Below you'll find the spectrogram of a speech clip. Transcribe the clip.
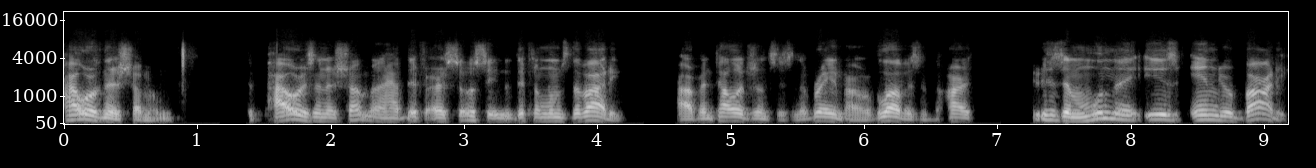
power of the neshama. The powers in neshama have different, are associated with different limbs of the body. Power of intelligence is in the brain. Power of love is in the heart. It is emuna is in your body.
